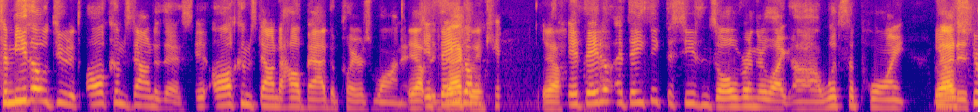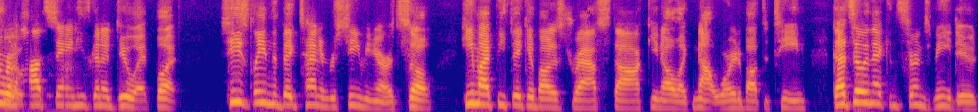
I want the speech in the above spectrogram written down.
to me though, dude, it all comes down to this. It all comes down to how bad the players want it. Yep, if they exactly. don't care, Yeah. If they don't, if they think the season's over and they're like, ah, what's the point? You That know, is Stewart. true. I'm not saying he's gonna do it, but he's leading the Big Ten in receiving yards, so he might be thinking about his draft stock. You know, like not worried about the team. That's the only thing that concerns me, dude.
